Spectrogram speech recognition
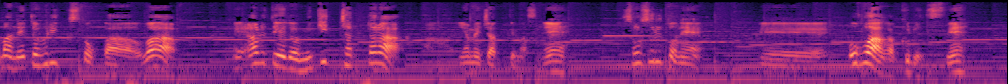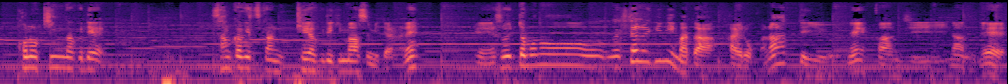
まあ、ネットフリックスとかは、えある程度見切っちゃったら、やめちゃってますね。そうするとね、えーオファーが来るんですね。この金額で3ヶ月間契約できますみたいなね。えーそういったものが来た時にまた入ろうかなっていうね、感じなんで、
